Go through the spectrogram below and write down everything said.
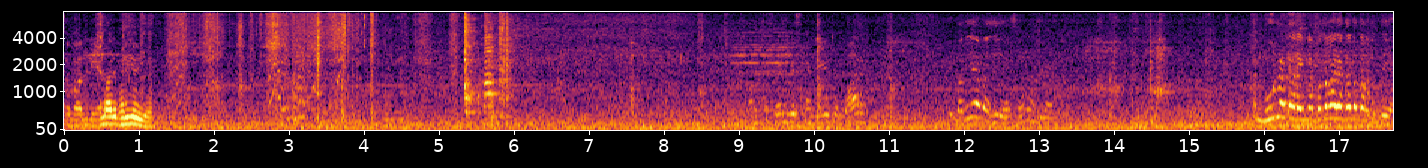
ਸੰਭਾਲ ਲਿਆ। ਮਾਦੀ ਫੜੀ ਹੋਈ ਹੈ ਫਿਰ ਇਸ ਕੰਡੇ ਚ ਬਾਹਰ। ਇਹ ਵਧੀਆ ਵੈਸੇ ਯਾਰ ਸੋਹਣਾ ਸੀਗਾ। ਮੂਲਾ ਟਾਇਰ ਇੰਨਾ ਪਤਲਾ ਜਿਹਾ ਕਦੋਂ ਕਰ ਦਿੰਦੇ ਆ?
